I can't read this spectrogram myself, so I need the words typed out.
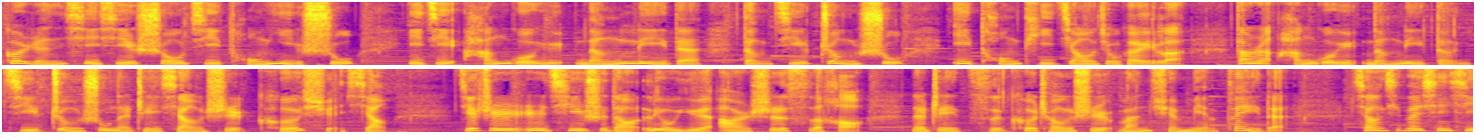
个人信息收集同意书以及韩国语能力的等级证书一同提交就可以了。当然，韩国语能力等级证书呢这项是可选项，截止日期是到六月二十四号。那这次课程是完全免费的。详细的信息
